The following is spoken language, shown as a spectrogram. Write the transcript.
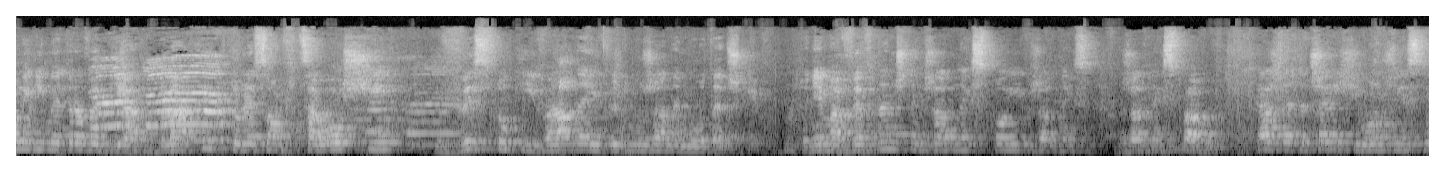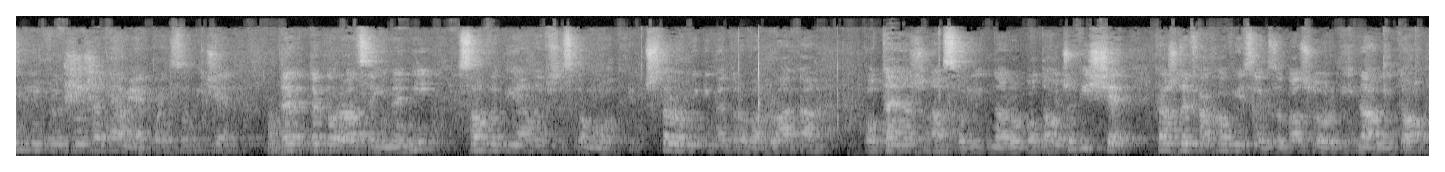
mm blachy, które są w całości wystukiwane i wydłużane młoteczkiem. Tu nie ma wewnętrznych żadnych spoiw, żadnych, żadnych spawów. Każde te części, łącznie z tymi wygłuszeniami, jak Państwo widzicie, de dekoracyjnymi, są wybijane wszystko młotkiem. 4 mm blacha, potężna, solidna robota. Oczywiście każdy fachowiec, jak zobaczy oryginał i to,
